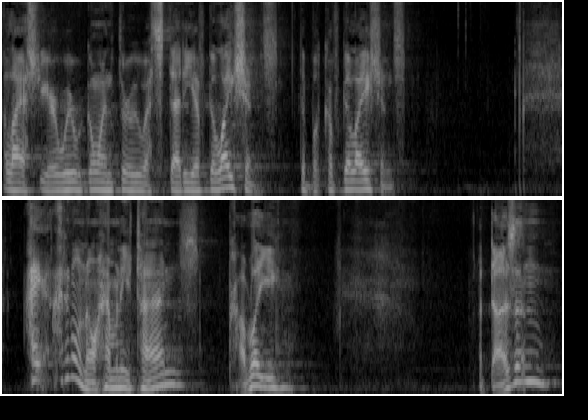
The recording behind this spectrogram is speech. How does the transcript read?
last year, we were going through a study of Galatians, the book of Galatians. I, I don't know how many times, probably a dozen,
